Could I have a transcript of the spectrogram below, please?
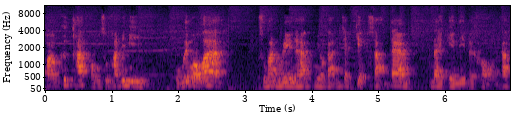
ความคึกคักของสุพรรณที่มีอยู่ ผมเลยมองว่าสุพรรณบุรีนะครับ มีโอกาสที่จะเก็บ3แต้มในเกมนี้ไปครองนะครับ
